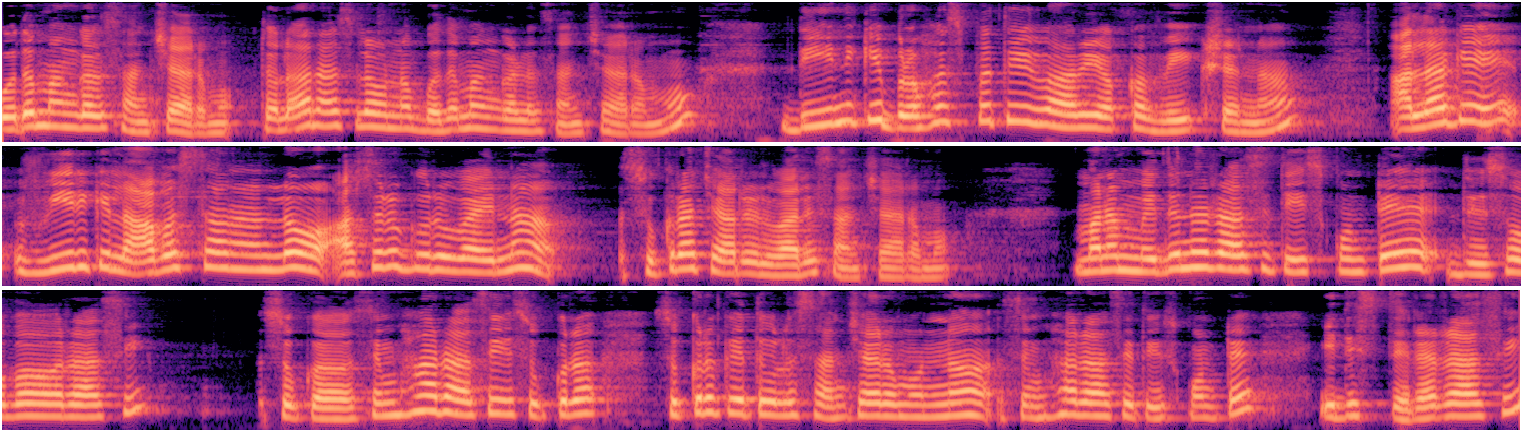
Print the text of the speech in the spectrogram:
బుధమంగళ సంచారము. తులారాశిలో ఉన్న బుధమంగళ సంచారము దీనికి బృహస్పతి వారి యొక్క వీక్షణ అలాగే వీరికి లాభస్థానంలో అసురు గురువైన శుక్రాచార్యుల వారి సంచారము. మనం మిథున రాశి తీసుకుంటే ద్విశోభవ రాశి శుక సింహరాశి శుక్ర శుక్రకేతువుల సంచారం ఉన్న సింహరాశి తీసుకుంటే ఇది స్థిర రాశి.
